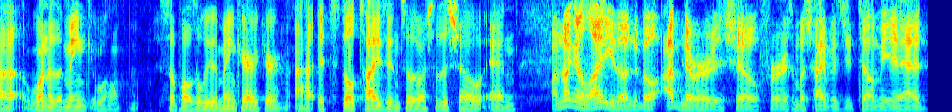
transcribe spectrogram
uh, one of the main well supposedly the main character. Uh, it still ties into the rest of the show, and I'm not gonna lie to you though, Nabil. I've never heard of the show for as much hype as you're telling me it had.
